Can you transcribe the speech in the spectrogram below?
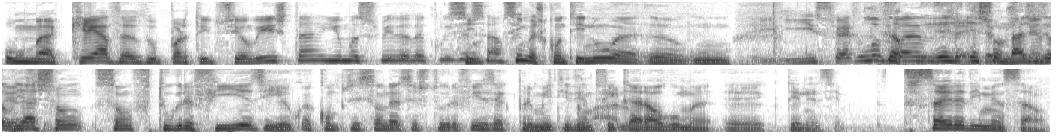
uma queda do Partido Socialista e uma subida da coligação. Sim, sim mas continua uh, um... E isso é relevante. Não, as, as sondagens, aliás, são, são fotografias e a, a, composição dessas fotografias é que permite identificar claro. alguma uh, tendência. Terceira dimensão,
